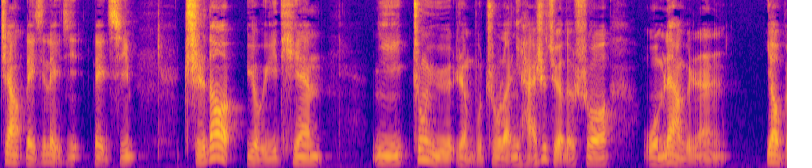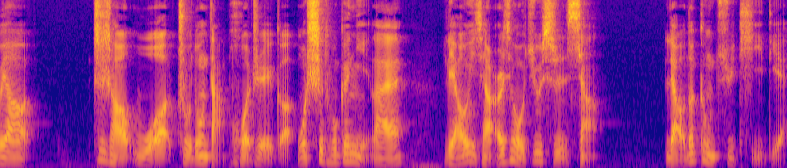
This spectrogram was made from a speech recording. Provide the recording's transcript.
这样累积累积累积，直到有一天，你终于忍不住了，你还是觉得说，我们两个人要不要，至少我主动打破这个，我试图跟你来聊一下，而且我就是想。聊得更具体一点，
